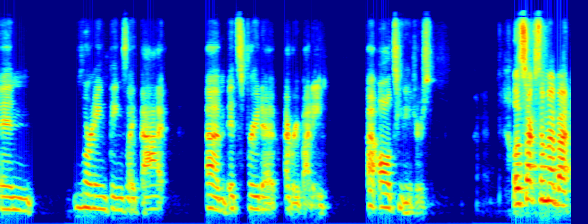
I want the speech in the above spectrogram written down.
and learning things like that. Um, it's free to everybody, uh, all teenagers. Let's talk some about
